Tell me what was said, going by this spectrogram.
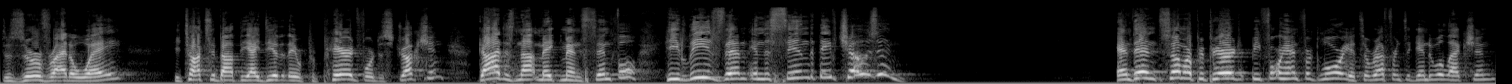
deserve right away. He talks about the idea that they were prepared for destruction. God does not make men sinful, He leaves them in the sin that they've chosen. And then some are prepared beforehand for glory. It's a reference again to election.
